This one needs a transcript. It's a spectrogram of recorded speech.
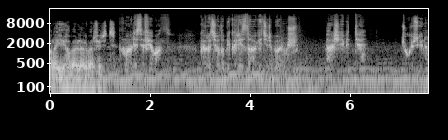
Bana iyi haberler ver Ferit. Maalesef Yaman. Karaçalı bir kriz daha geçirip ölmüş. Her şey bitti. Çok üzgünüm.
